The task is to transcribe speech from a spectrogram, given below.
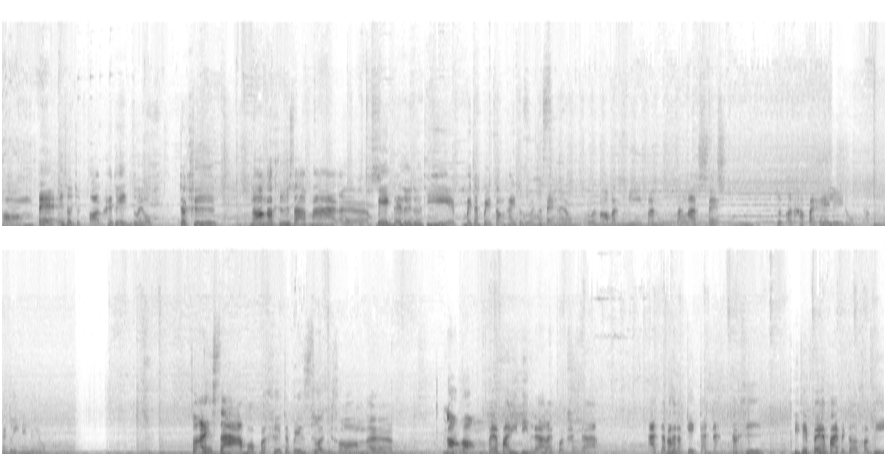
ของแปะไอ้ส่วนจุดอ่อนให้ตัวเองด้วยอกก็คือ น้องก็คือสามารถเอ่อเบรกได้เลยโดยที่ไม่จำเป็นต้องให้ตัวอื่นมาแปะให้หรอกตัวน้องมันมีมันสามารถแปะจุดอ่อนเข้าไปให้ได้เลยเนอะครับให้ตัวเองได้เลยเนอะ ส่วนอันที่สามผมก็คือจะเป็นส่วนของเอ่อน้องของไฟไฟจริงๆแล้วหลายคนอาจจะอาจจะไม่ค่อยสังเกตกันนะ ก็คือจริงๆไฟไฟเป็นตัวละครที่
